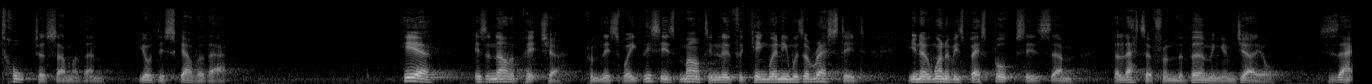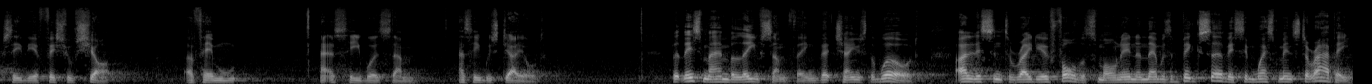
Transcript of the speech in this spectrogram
talk to some of them, you'll discover that. Here is another picture from this week. This is Martin Luther King when he was arrested. You know, one of his best books is um, The Letter from the Birmingham Jail. This is actually the official shot of him as he was, um, as he was jailed. But this man believed something that changed the world. I listened to Radio 4 this morning, and there was a big service in Westminster Abbey.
